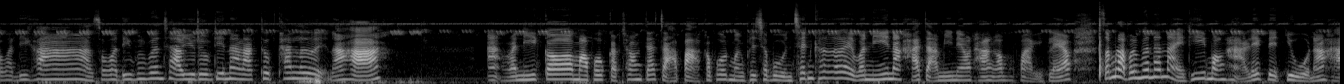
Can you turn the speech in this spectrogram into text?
สวัสดีค่ะ สวัสดีเพื่อนๆชาว YouTube ที่น่ารักทุกท่านเลยนะคะอะวันนี้ก็มาพบกับช่องจ้าจ๋าป่าข้าวโพดเมืองเพชรบูรณ์เช่นเคย วันนี้นะคะจ๋ามีแนวทางเอามาฝากอีกแล้วสำหรับเพื่อนๆท่านไหนที่มองหาเลขเด็ดอยู่นะคะ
